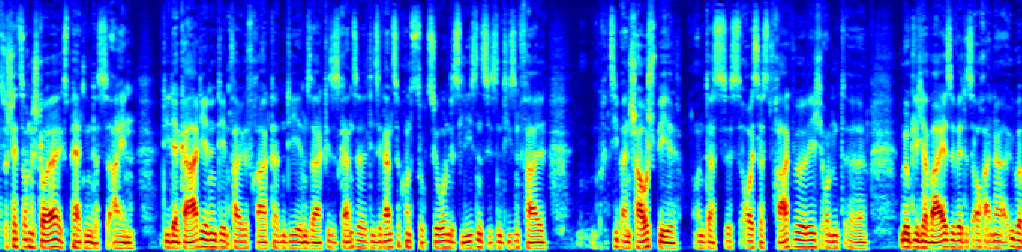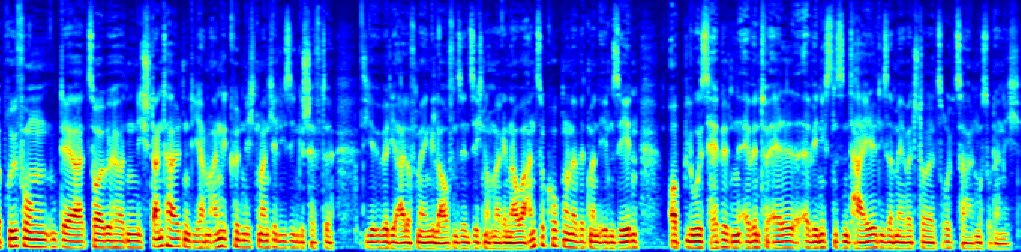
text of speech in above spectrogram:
So schätzt auch eine Steuerexpertin das ein, die der Guardian in dem Fall gefragt hat und die eben sagt, dieses ganze, diese ganze Konstruktion des Leasens ist in diesem Fall im Prinzip ein Schauspiel und das ist äußerst fragwürdig und äh, möglicherweise wird es auch einer Überprüfung der Zollbehörden nicht standhalten. Die haben angekündigt, manche Leasinggeschäfte, die über die Isle of Man gelaufen sind, sich nochmal genauer anzugucken und da wird man eben sehen, ob Lewis Hamilton eventuell äh, wenigstens einen Teil dieser Mehrwertsteuer zurückzahlen muss oder nicht.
